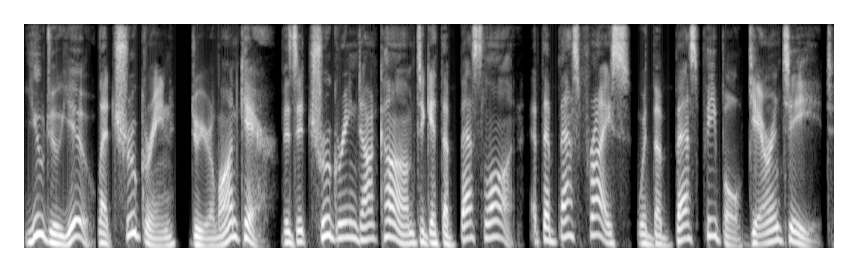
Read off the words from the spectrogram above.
You do you. Let TruGreen do your lawn care. Visit trugreen.com to get the best lawn at the best price with the best people guaranteed.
